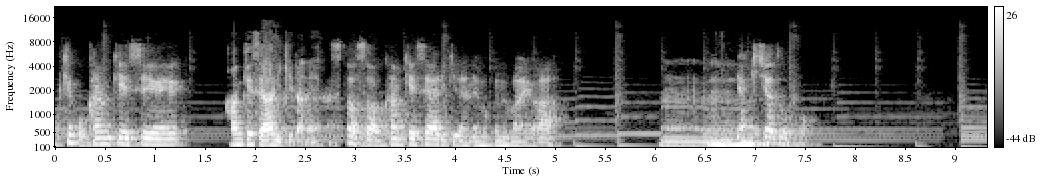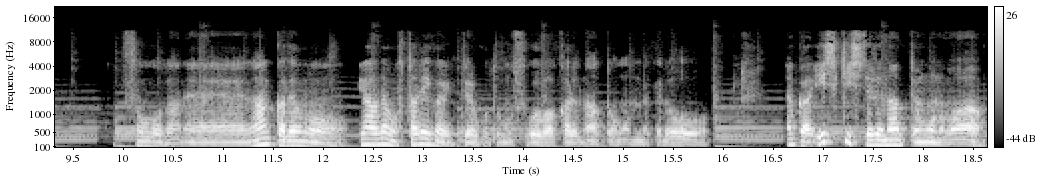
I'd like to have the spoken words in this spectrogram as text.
あ、結構関係性関係性ありきだね。そうそう、関係性ありきだね、僕の場合は。ううんん。ヤンキチはどう？そうだね。なんかでも、いや、でも二人が言ってることもすごいわかるなと思うんだけど、なんか意識してるなって思うのは、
